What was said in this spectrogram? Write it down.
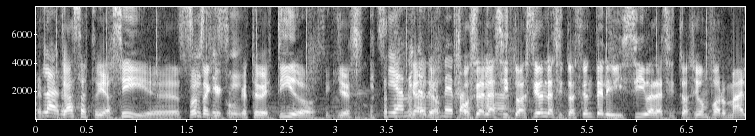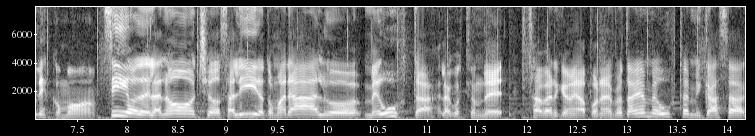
en Claro. mi casa estoy así. eh, suerte sí, que sí. con que esté vestido, si quieres. Sí, a mí Claro. me pasa. O sea, la situación, la situación televisiva, la situación formal es como. Sí, o de la noche, o salir a tomar algo. Me gusta la cuestión de saber qué me va a poner, pero también me gusta en mi casa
